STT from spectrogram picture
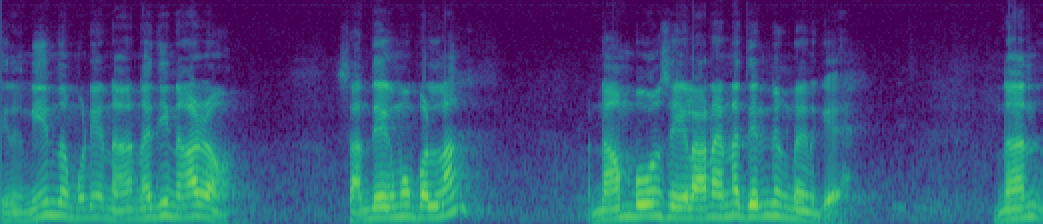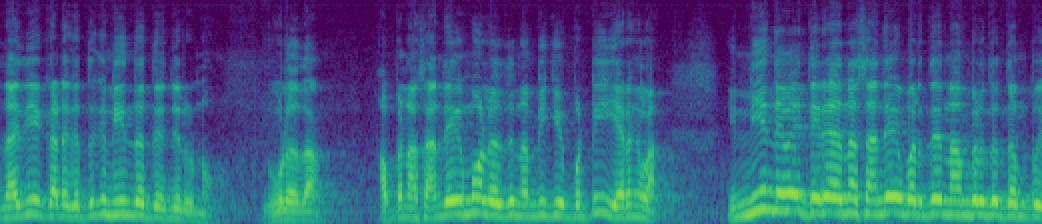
எனக்கு நீந்த முடியும்னா நதியின் ஆழம் சந்தேகமும் பண்ணலாம் நம்பவும் செய்யலாம். ஆனால் என்ன தெரிஞ்சுக்கணும் எனக்கு? நான் நதியை கடக்கிறதுக்கு நீந்த தெரிஞ்சிருக்கணும். இவ்வளோதான் அப்போ நான் சந்தேகமோ அல்லது நம்பிக்கைப்பட்டு இறங்கலாம். நீந்தவே தெரியாதுன்னா சந்தேகப்படுறது நம்புறது தம்பு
